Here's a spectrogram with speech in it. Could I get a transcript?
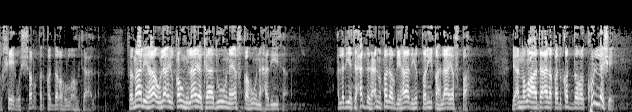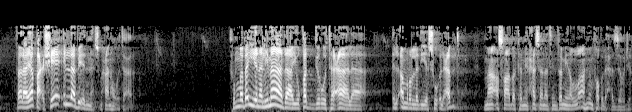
الخير والشر قد قدره الله تعالى. فما لهؤلاء القوم لا يكادون يفقهون حديثا. الذي يتحدث عن القدر بهذه الطريقة لا يفقه لأن الله تعالى قد قدر كل شيء فلا يقع شيء إلا بإذنه سبحانه وتعالى. ثم بين لماذا يقدر تعالى الأمر الذي يسوء العبد؟ ما أصابك من حسنة فمن الله من فضله عز وجل.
